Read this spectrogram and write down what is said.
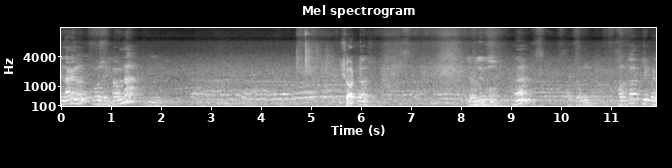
না এটা সমস্যা কি পাবেন না দেবো। হ্যাঁ। হালকা চেক করে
